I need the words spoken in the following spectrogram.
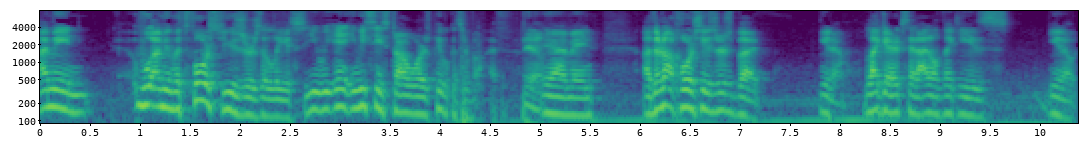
I mean, well, I mean, with Force users at least, you, we, we see Star Wars, people can survive. Yeah. Yeah, I mean, uh, they're not Force users, but you know, like Eric said, I don't think he's you know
